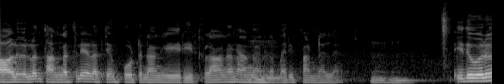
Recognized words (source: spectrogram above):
கால் வரலாம் தங்கத்துலேயே எல்லாத்தையும் போட்டு நாங்கள் ஏறி இருக்கலாம் ஆனால் நாங்கள் அந்த மாதிரி பண்ணலை. இது ஒரு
